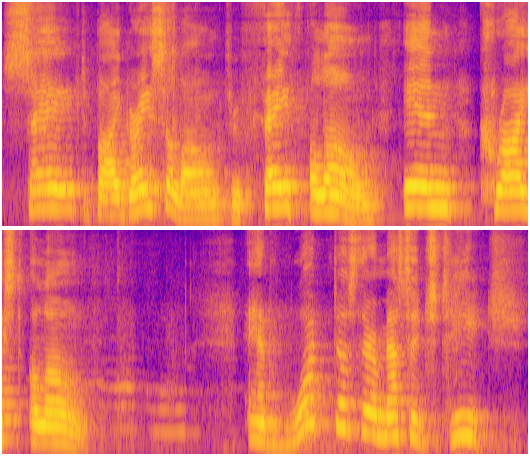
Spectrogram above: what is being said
saved by grace alone, through faith alone, in Christ alone. And what does their message teach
